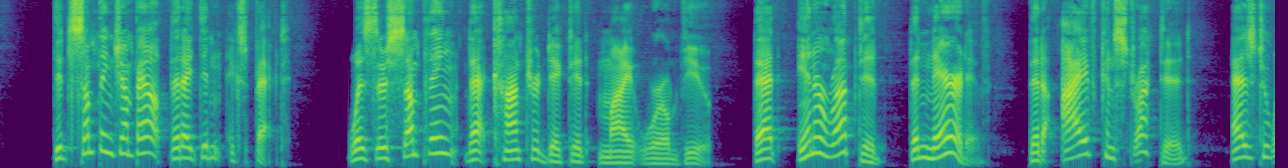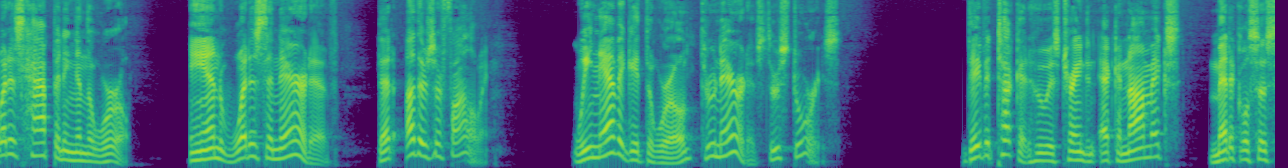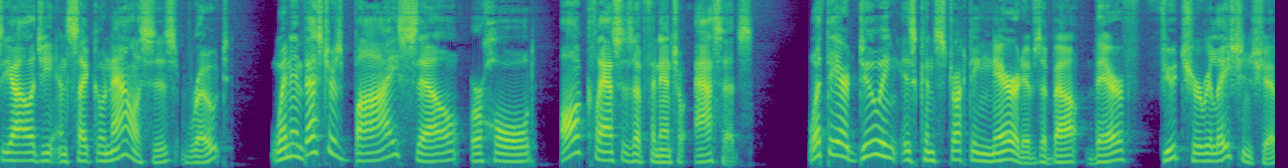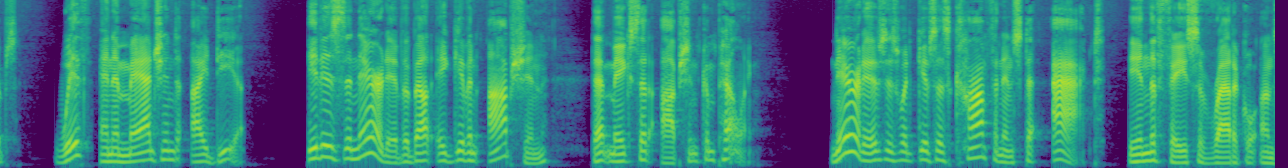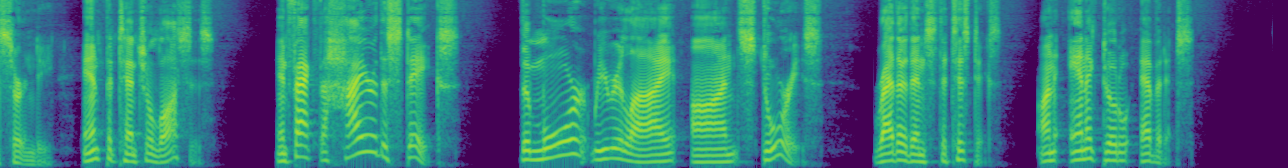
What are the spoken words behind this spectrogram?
Did something jump out that I didn't expect? Was there something that contradicted my worldview, that interrupted the narrative that I've constructed as to what is happening in the world? And what is the narrative that others are following? We navigate the world through narratives, through stories. David Tuckett, who is trained in economics, medical sociology, and psychoanalysis, wrote When investors buy, sell, or hold all classes of financial assets, what they are doing is constructing narratives about their future relationships with an imagined idea. It is the narrative about a given option that makes that option compelling. Narratives is what gives us confidence to act in the face of radical uncertainty and potential losses. In fact, the higher the stakes, the more we rely on stories rather than statistics, on anecdotal evidence.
